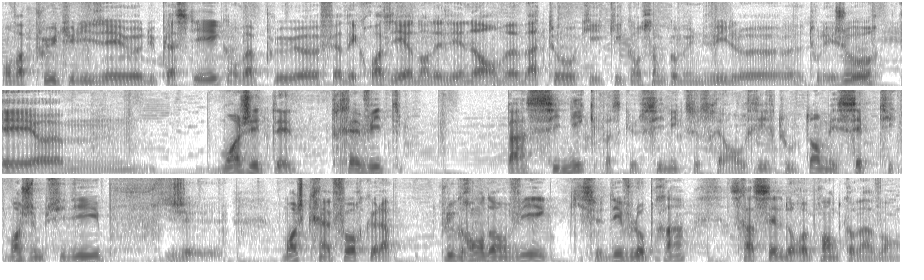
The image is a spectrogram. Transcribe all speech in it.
on va plus utiliser euh, du plastique, on va plus euh, faire des croisières dans des énormes bateaux qui, consomment comme une ville tous les jours. Et moi j'étais très vite pas cynique parce que cynique ce serait en rire tout le temps, mais sceptique. Moi je me suis dit, moi je crains fort que la plus grande envie qui se développera sera celle de reprendre comme avant,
